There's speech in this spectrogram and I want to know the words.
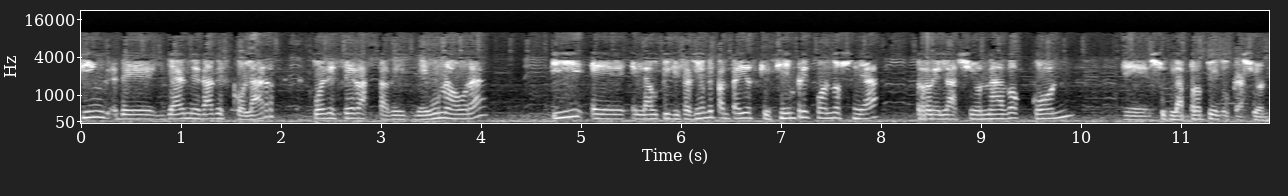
cin- de ya en edad escolar puede ser hasta de, de una hora y eh, la utilización de pantallas que siempre y cuando sea relacionado con eh, su- la propia educación.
